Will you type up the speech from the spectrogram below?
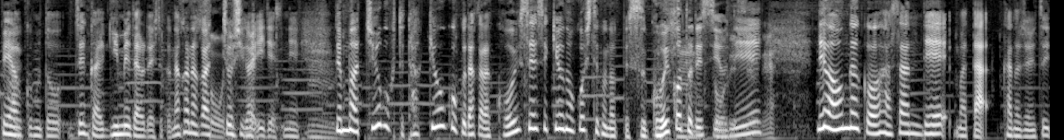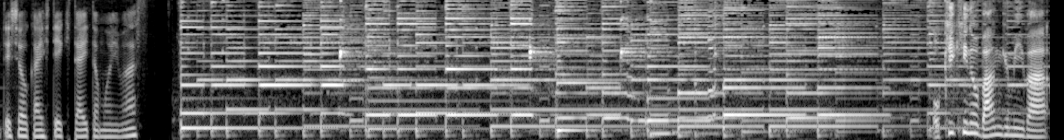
ペアを組むと前回銀メダルでしたが、なかなか調子がいいですね。で、ねうん、まあ、中国って卓球王国だからこういう成績を残していくのってすごいことですよね。うん、よね。では音楽を挟んでまた彼女について紹介していきたいと思います。お聞きの番組は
